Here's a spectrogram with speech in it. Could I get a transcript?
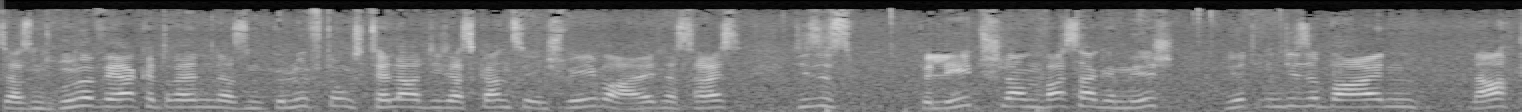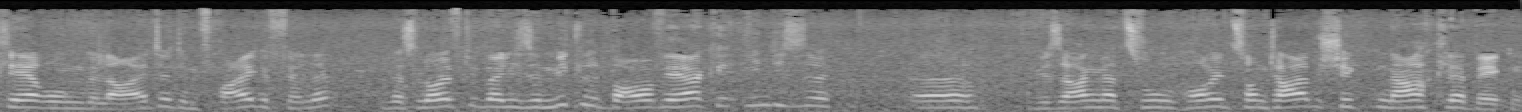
da sind Rührwerke drin, da sind Belüftungsteller, die das Ganze in Schwebe halten. Das heißt, dieses Belebschlamm-Wassergemisch wird in diese beiden Nachklärungen geleitet, im Freigefälle. Und das läuft über diese Mittelbauwerke in diese, äh, wir sagen dazu, horizontal beschickten Nachklärbecken.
